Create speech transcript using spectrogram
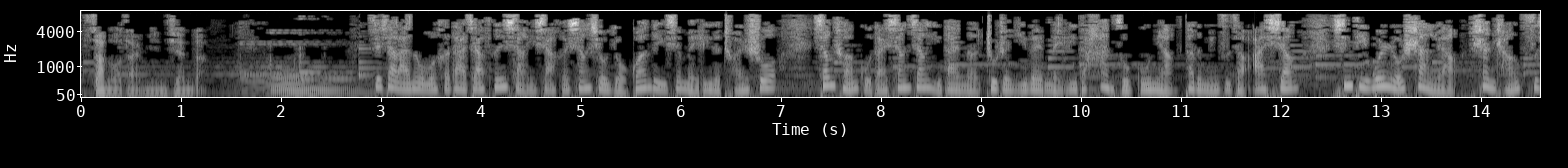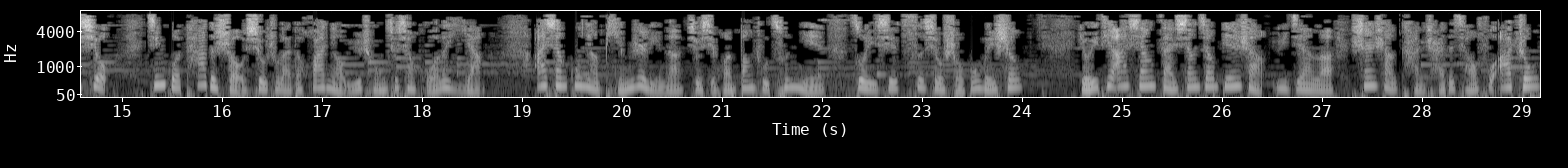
散落在民间的。接下来呢，我们和大家分享一下和湘绣有关的一些美丽的传说。相传古代湘江一带呢，住着一位美丽的汉族姑娘，她的名字叫阿香，心地温柔善良，擅长刺绣。经过她的手绣出来的花鸟鱼虫，就像活了一样。阿香姑娘平日里呢，就喜欢帮助村民做一些刺绣手工为生。有一天，阿香在湘江边上遇见了山上砍柴的樵夫阿忠，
